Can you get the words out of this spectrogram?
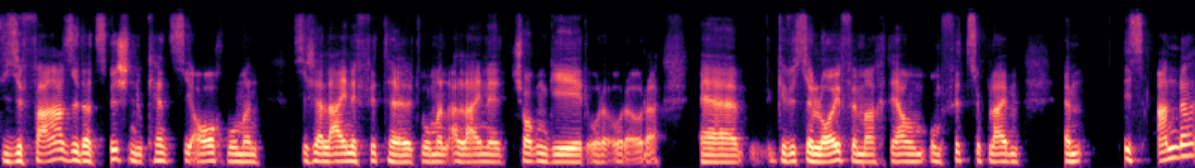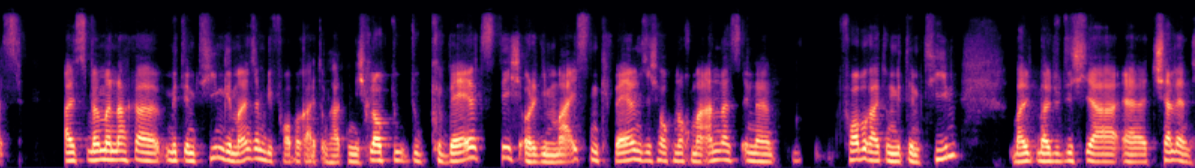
diese Phase dazwischen, du kennst sie auch, wo man sich alleine fit hält, wo man alleine joggen geht oder, oder, oder äh, gewisse Läufe macht, ja, um, um fit zu bleiben. Ähm, ist anders, als wenn man nachher mit dem Team gemeinsam die Vorbereitung hat. Und ich glaube, du, du quälst dich oder die meisten quälen sich auch nochmal anders in der Vorbereitung mit dem Team, weil, weil du dich ja äh, challenge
